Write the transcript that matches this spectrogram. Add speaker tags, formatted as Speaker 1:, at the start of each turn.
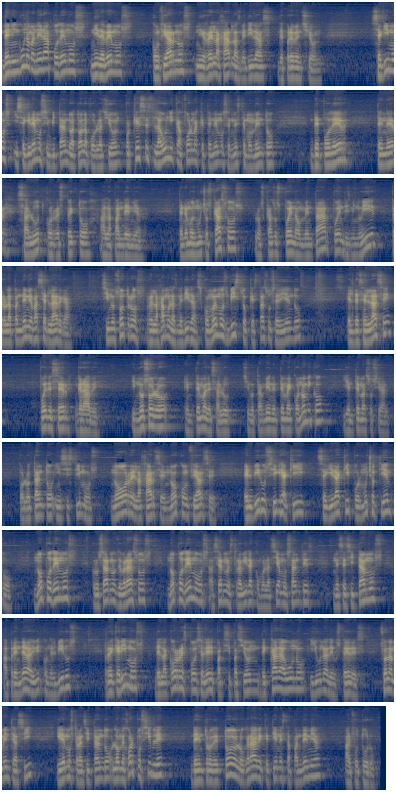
Speaker 1: De ninguna manera podemos ni debemos confiarnos ni relajar las medidas de prevención. Seguimos y seguiremos invitando a toda la población porque esa es la única forma que tenemos en este momento de poder tener salud con respecto a la pandemia. Tenemos muchos casos, los casos pueden aumentar, pueden disminuir, pero la pandemia va a ser larga. Si nosotros relajamos las medidas, como hemos visto que está sucediendo, el desenlace puede ser grave, y no solo en tema de salud, sino también en tema económico y en tema social. Por lo tanto, insistimos, no relajarse, no confiarse. El virus sigue aquí, seguirá aquí por mucho tiempo. No podemos cruzarnos de brazos, no podemos hacer nuestra vida como la hacíamos antes. Necesitamos aprender a vivir con el virus. Requerimos de la corresponsabilidad y participación de cada uno y una de ustedes. Solamente así iremos transitando lo mejor posible dentro de todo lo grave que tiene esta pandemia al futuro.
